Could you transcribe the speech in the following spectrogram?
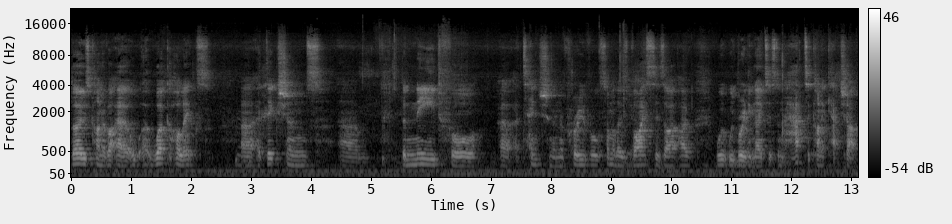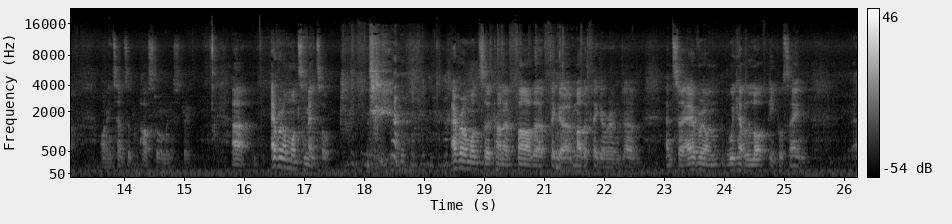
those kind of uh, uh, workaholics, uh, addictions, um, the need for attention and approval. Some of those vices I, I we, we really noticed and had to kind of catch up on in terms of pastoral ministry. Uh, everyone wants a mentor. everyone wants a kind of father figure, mother figure, and um, and so everyone, we have a lot of people saying, uh,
